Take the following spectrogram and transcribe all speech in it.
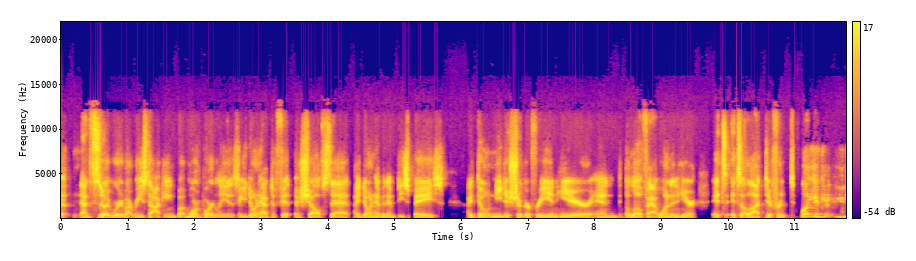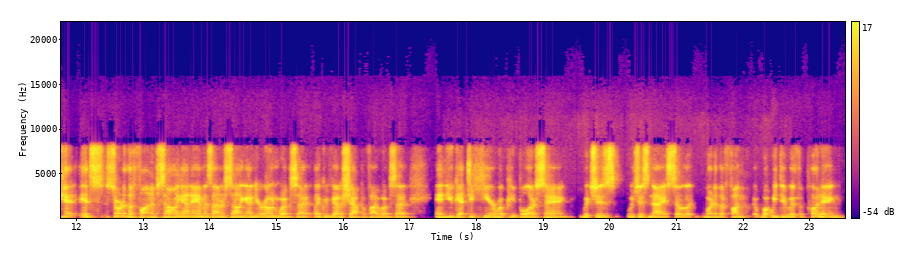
uh, not necessarily worried about restocking but more importantly is you don't have to fit a shelf set i don't have an empty space I don't need a sugar free in here and the low fat one in here. It's it's a lot different. Well, you different. get you get it's sort of the fun of selling on Amazon or selling on your own website. Like we've got a Shopify website, and you get to hear what people are saying, which is which is nice. So what are the fun? What we did with the pudding,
